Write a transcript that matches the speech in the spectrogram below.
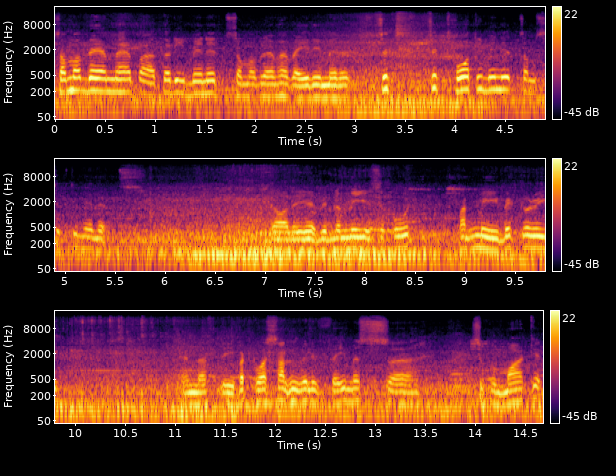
Some of them have uh, 30 minutes. Some of them have 80 minutes. Six, six, 40 minutes. Some 60 minutes. So the Vietnamese food, Banh Mi Bakery, and that's the Qua San, really famous uh, supermarket.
